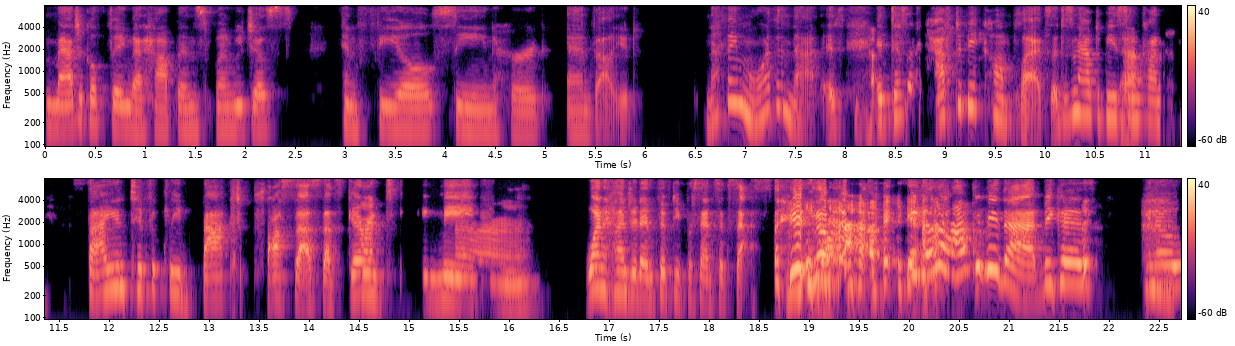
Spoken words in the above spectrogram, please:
magical thing that happens when we just can feel seen, heard, and valued. Nothing more than that. It's, yeah. It doesn't have to be complex. It doesn't have to be yeah. some kind of scientifically backed process that's guaranteeing me uh, 150% success. you know? yeah. It doesn't have to be that because, you know,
